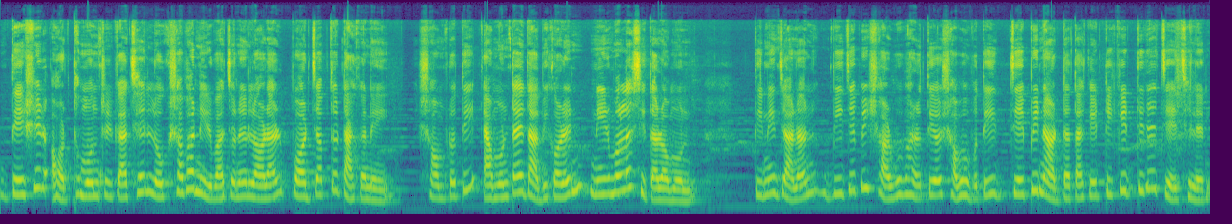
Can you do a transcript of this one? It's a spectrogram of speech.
দেশের অর্থমন্ত্রীর কাছে লোকসভা নির্বাচনে লড়ার পর্যাপ্ত টাকা নেই। সম্প্রতি এমনটাই দাবি করেন নির্মলা সীতারমন। তিনি জানান বিজেপির সর্বভারতীয় সভাপতি জেপি নাড্ডা তাকে টিকিট দিতে চেয়েছিলেন।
